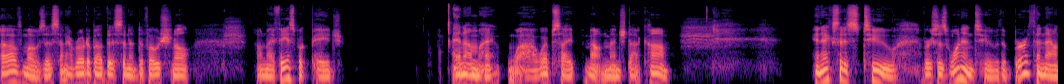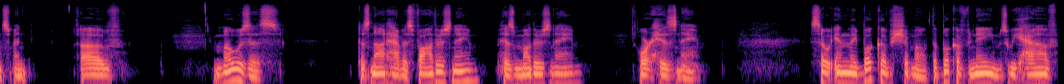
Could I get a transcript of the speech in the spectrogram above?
of Moses, and I wrote about this in a devotional on my Facebook page and on my uh, website, mountainmensch.com. In Exodus 2, verses 1 and 2, the birth announcement of Moses does not have his father's name, his mother's name, or his name. So in the book of Shemot, the book of names, we have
